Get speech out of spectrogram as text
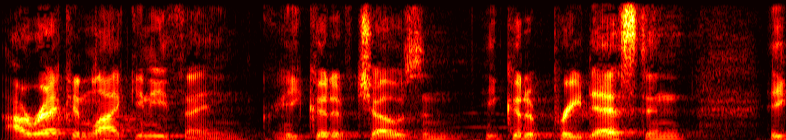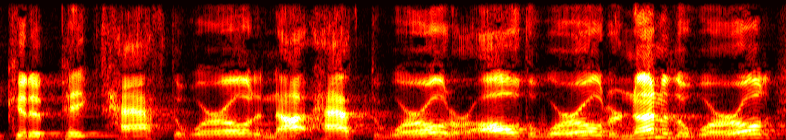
I reckon, like anything, He could have chosen, He could have predestined, He could have picked half the world and not half the world, or all the world, or none of the world.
